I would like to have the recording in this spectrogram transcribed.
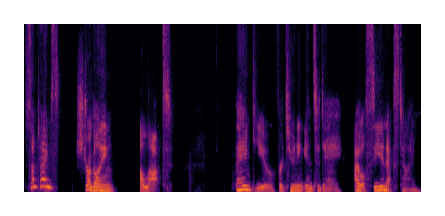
sometimes struggling a lot. Thank you for tuning in today. I will see you next time.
